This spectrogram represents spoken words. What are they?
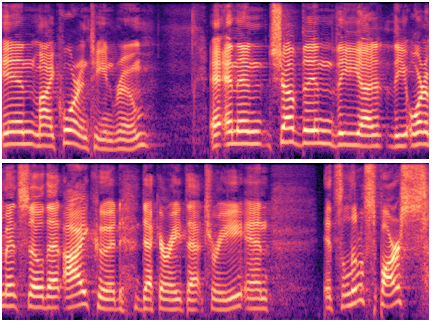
in my quarantine room and then shoved in the, uh, the ornaments so that I could decorate that tree. And it's a little sparse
